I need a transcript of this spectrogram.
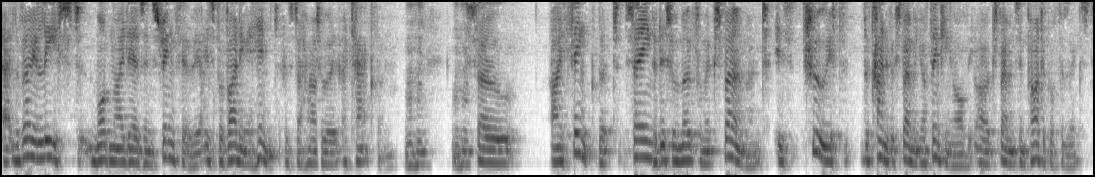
at the very least, modern ideas in string theory is providing a hint as to how to uh, attack them. Mm-hmm. So I think that saying that it's remote from experiment is true if the kind of experiment you're thinking of are experiments in particle physics,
